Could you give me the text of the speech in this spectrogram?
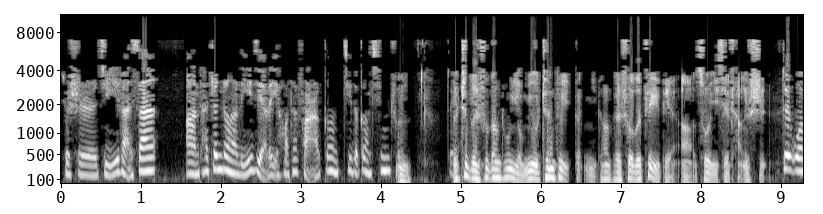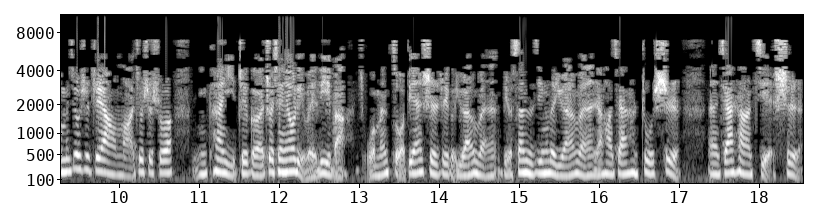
就是举一反三。啊，他真正的理解了以后，他反而更记得更清楚。嗯，对。这本书当中有没有针对你刚才说的这一点啊，做一些尝试？对，我们就是这样嘛，就是说，你看以这个《浙仙有理》为例吧，我们左边是这个原文，比如《三字经》的原文，然后加上注释，嗯，加上解释。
